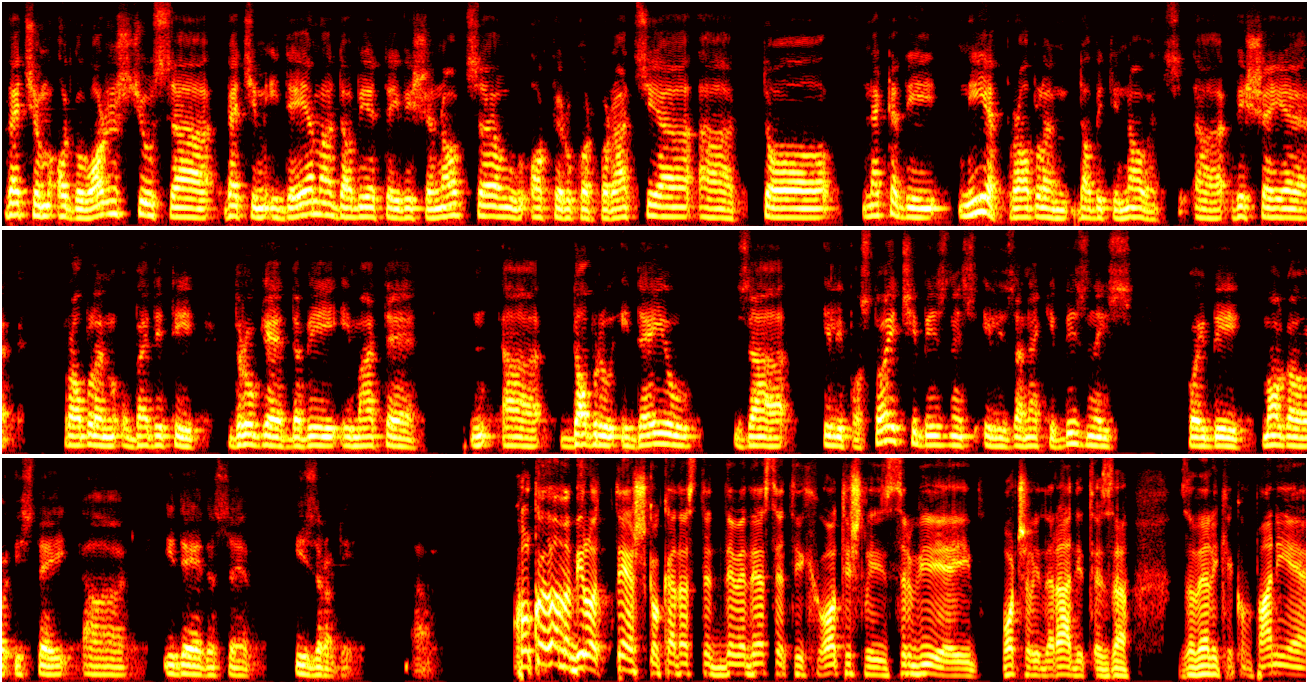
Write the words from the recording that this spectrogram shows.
većom odgovornošću, sa većim idejama dobijete i više novca u okviru korporacija, a to nekad i nije problem dobiti novac, a, više je problem ubediti druge da vi imate a, dobru ideju za ili postojeći biznis ili za neki biznis koji bi mogao iz te a, ideje da se izrodi. A. Koliko je vama bilo teško kada ste 90-ih otišli iz Srbije i počeli da radite za, za velike kompanije?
